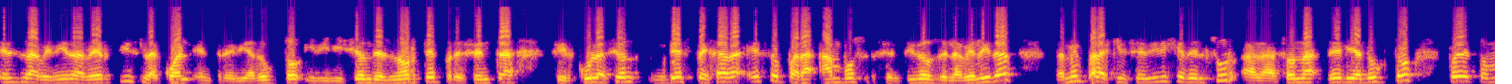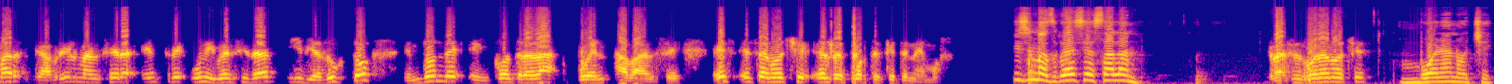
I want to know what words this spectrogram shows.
es la avenida Vertis, la cual entre Viaducto y División del Norte presenta circulación despejada, esto para ambos sentidos de la vialidad. También para quien se dirige del sur a la zona de Viaducto, puede tomar Gabriel Mancera entre Universidad y Viaducto, en donde encontrará buen avance. Es esta noche el reporte que tenemos. Muchísimas gracias, Alan. Gracias, buenas noches. Buena noche.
